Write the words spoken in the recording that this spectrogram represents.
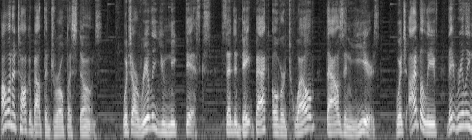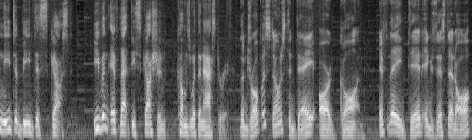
I want to talk about the Dropa stones which are really unique discs said to date back over 12,000 years, which I believe they really need to be discussed, even if that discussion comes with an asterisk. The Dropa stones today are gone. If they did exist at all,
